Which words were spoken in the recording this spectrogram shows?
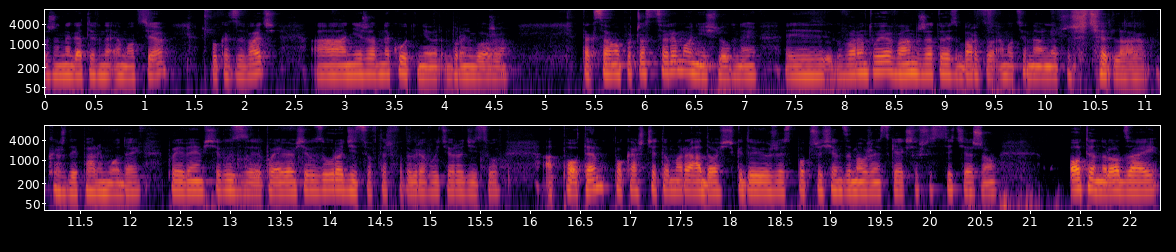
że negatywne emocje pokazywać, a nie żadne kłótnie, broń Boże. Tak samo podczas ceremonii ślubnej. Gwarantuję Wam, że to jest bardzo emocjonalne przeżycie dla każdej pary młodej. Pojawiają się łzy, pojawiają się łzy u rodziców, też fotografujcie rodziców, a potem pokażcie tą radość, gdy już jest po przysiędze małżeńskiej, jak się wszyscy cieszą. O ten rodzaj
